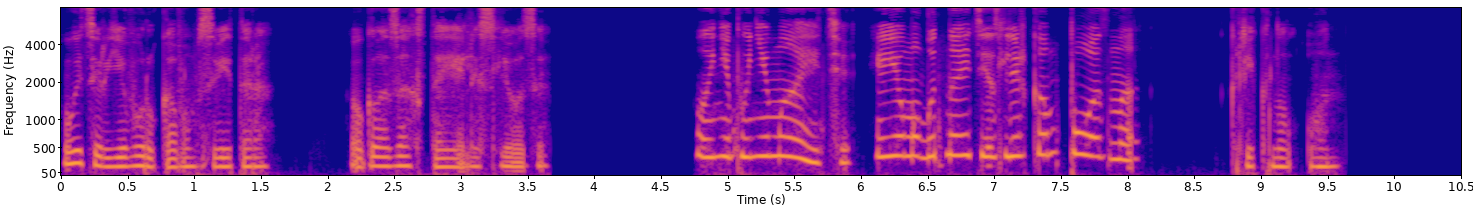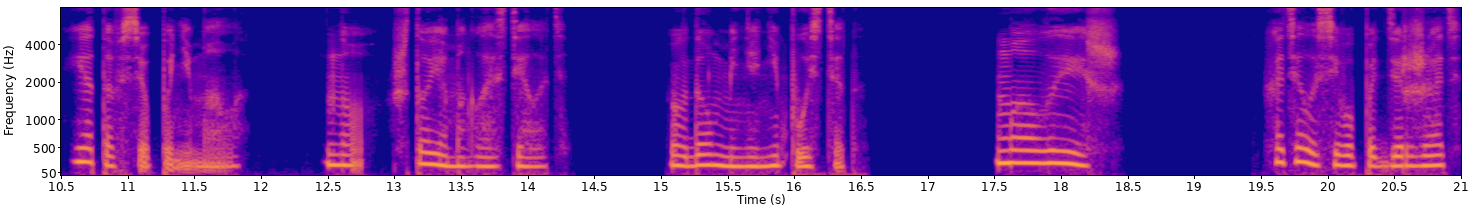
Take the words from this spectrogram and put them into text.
вытер его рукавом свитера. В глазах стояли слезы. «Вы не понимаете, ее могут найти слишком поздно!» — крикнул он. Я-то все понимала. Но что я могла сделать? В дом меня не пустят. «Малыш!» Хотелось его поддержать,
